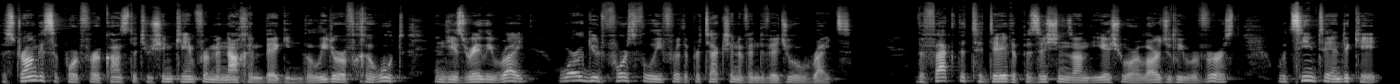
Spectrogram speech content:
The strongest support for a constitution came from Menachem Begin, the leader of Cherut and the Israeli right, who argued forcefully for the protection of individual rights. The fact that today the positions on the issue are largely reversed would seem to indicate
